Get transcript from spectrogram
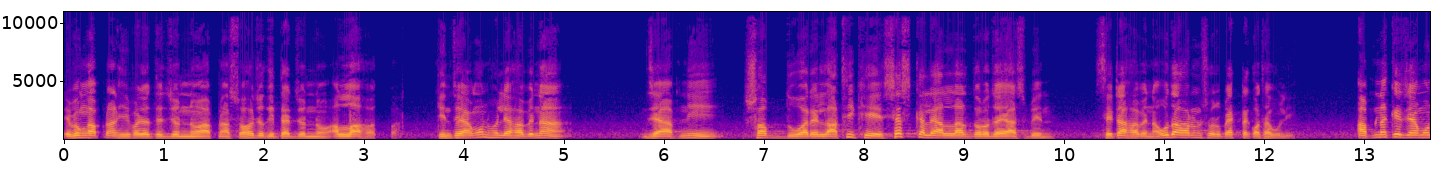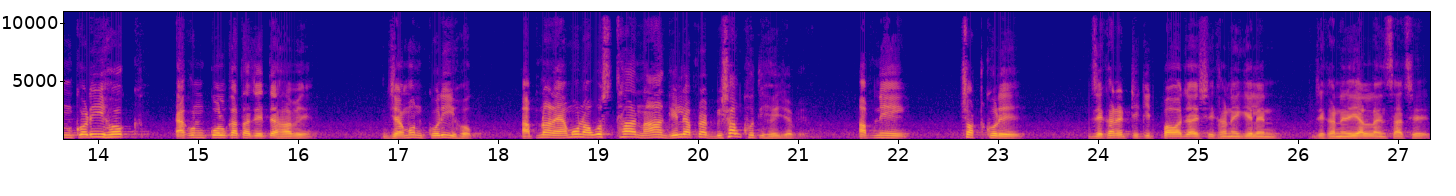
এবং আপনার হেফাজতের জন্য, আপনার সহযোগিতার জন্য আল্লাহ আকবর। কিন্তু এমন হলে হবে না যে আপনি সব দুয়ারে লাথি খেয়ে শেষকালে আল্লাহর দরজায় আসবেন। সেটা হবে না। উদাহরণস্বরূপ একটা কথা বলি। আপনাকে যেমন করেই হোক, এখন কলকাতা যেতে হবে। যেমন করেই হোক, আপনার এমন অবস্থা না গেলে আপনার বিশাল ক্ষতি হয়ে যাবে। আপনি চট করে যেখানে টিকিট পাওয়া যায় সেখানে গেলেন, যেখানে এয়ারলাইন্স আছে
